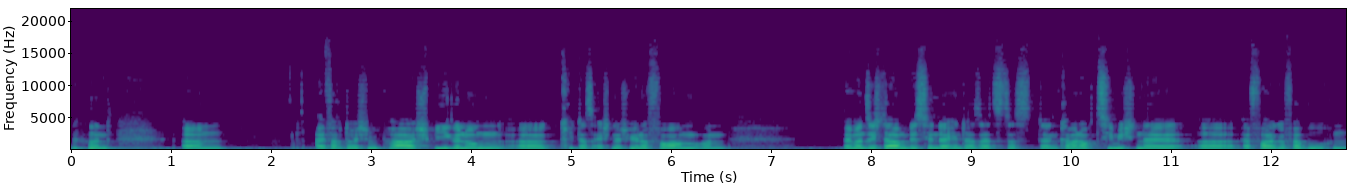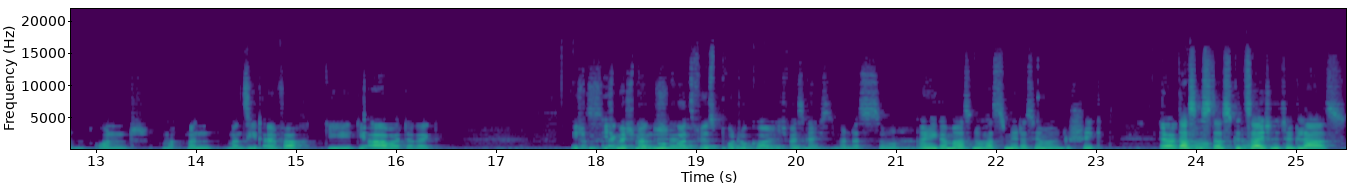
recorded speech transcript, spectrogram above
Und ähm, einfach durch ein paar Spiegelungen äh, kriegt das echt eine schöne Form. Und wenn man sich da ein bisschen dahinter setzt, das, dann kann man auch ziemlich schnell äh, Erfolge verbuchen. Und ma- man, man sieht einfach die, die Arbeit direkt. Ich, Das ich möchte mal nur schön. kurz fürs Protokoll, ich weiß gar nicht, sieht man das so einigermaßen? Du hast mir das ja mal geschickt. Ja, Das genau. ist das Ja. gezeichnete Glas.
